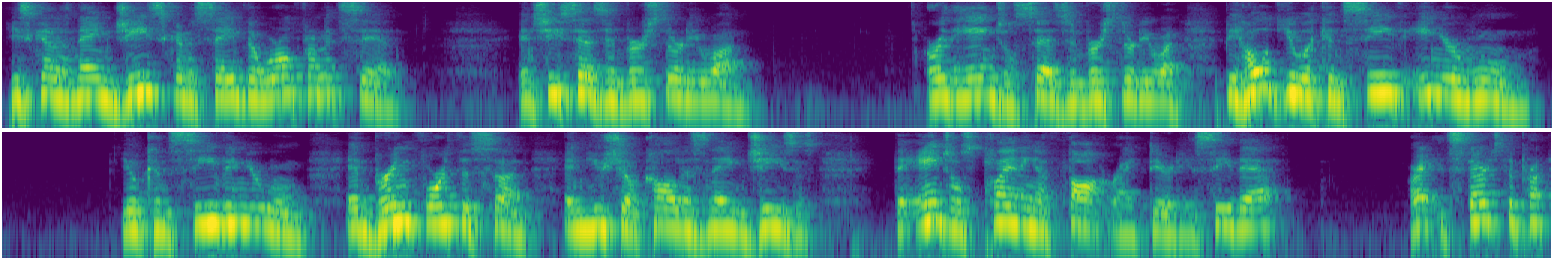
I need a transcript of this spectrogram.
He's going to name Jesus, going to save the world from its sin. And she says in verse 31, or the angel says in verse 31, Behold, you will conceive in your womb You'll conceive in your womb and bring forth a son, and you shall call his name Jesus. The angel's planting a thought right there. Do you see that? All right, it starts the pro-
